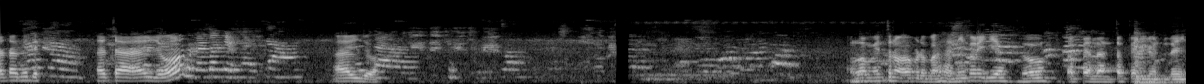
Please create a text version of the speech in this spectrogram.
ટાટા કહી દે. ચાચા આવી હલો મિત્રો, આપણે બહાર નીકળી ગયા. તો તપેલા ને તપેલીઓ લઈ.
